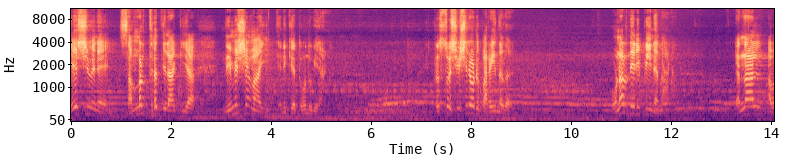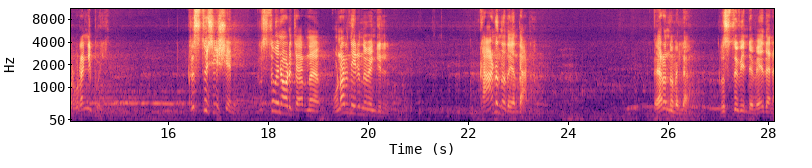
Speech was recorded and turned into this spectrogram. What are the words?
യേശുവിനെ സമ്മർദ്ദത്തിലാക്കിയ നിമിഷമായി എനിക്ക് തോന്നുകയാണ്. ക്രിസ്തു ശിഷ്യരോട് പറയുന്നത് ഉണർന്നിരിപ്പീൻ എന്നാണ്. എന്നാൽ അവർ ഉറങ്ങിപ്പോയി. ക്രിസ്തു ശിഷ്യൻ ക്രിസ്തുവിനോട് ചേർന്ന് ഉണർന്നിരുന്നുവെങ്കിൽ കാണുന്നത് എന്താണ്? വേറൊന്നുമല്ല ക്രിസ്തുവിന്റെ വേദന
